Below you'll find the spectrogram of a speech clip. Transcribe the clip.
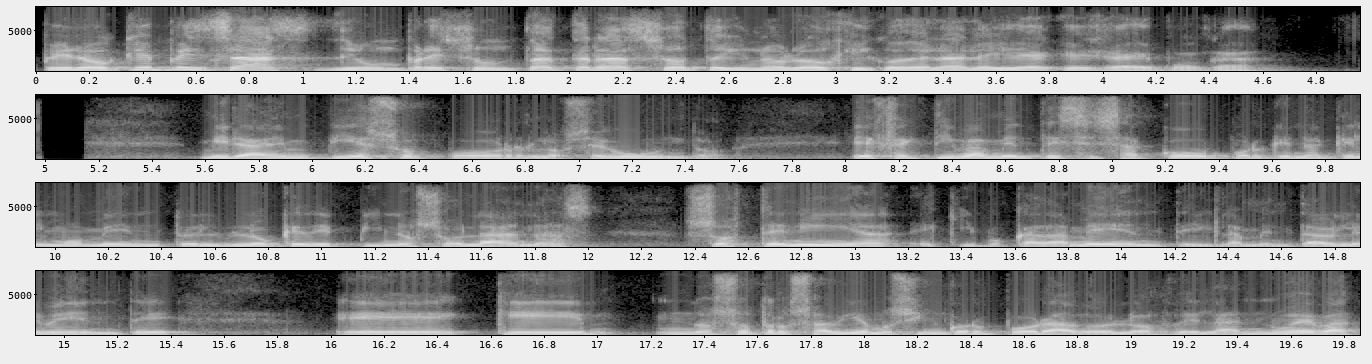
Pero, ¿qué pensás de un presunto atraso tecnológico de la ley de aquella época? Mira, empiezo por lo segundo. Efectivamente se sacó porque en aquel momento el bloque de Pino Solanas sostenía, equivocadamente y lamentablemente, eh, que nosotros habíamos incorporado los de las nuevas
